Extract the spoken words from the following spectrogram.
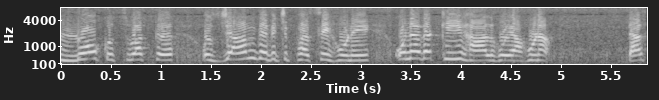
ਲੋਕ ਉਸ ਵਕਤ ਉਸ ਜਾਮ ਦੇ ਵਿੱਚ ਫਸੇ ਹੋਣੇ, ਉਹਨਾਂ ਦਾ ਕੀ ਹਾਲ ਹੋਇਆ ਹੋਣਾ। ਦੱਸ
